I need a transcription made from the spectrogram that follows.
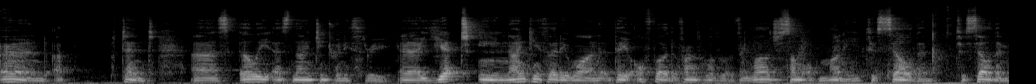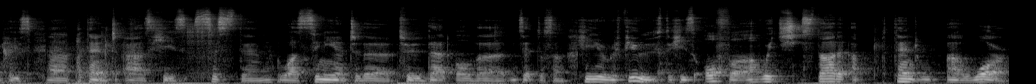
earned a patent as early as 1923. Uh, yet in 1931, they offered Farnsworth a large sum of money to sell them to sell them his uh, patent as his system was senior to the to that of uh, Zetto-san. He refused his offer, which started a patent uh, war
